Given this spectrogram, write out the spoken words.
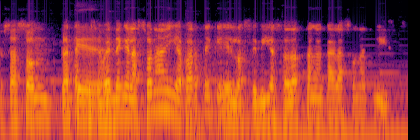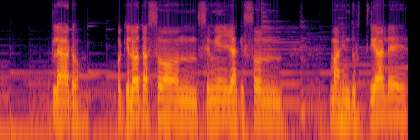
O sea, son plantas que... se venden en la zona y aparte que las semillas se adaptan acá a la zona tú Claro, porque las otras son semillas ya que son más industriales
